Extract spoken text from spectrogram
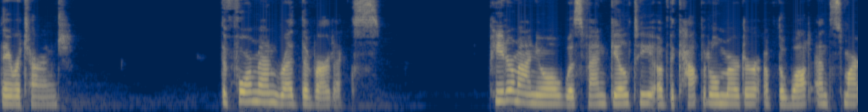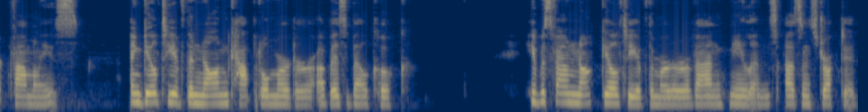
they returned. The foreman read the verdicts. Peter Manuel was found guilty of the capital murder of the Watt and Smart families, and guilty of the non capital murder of Isabel Cook. He was found not guilty of the murder of Anne Kneilands, as instructed.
